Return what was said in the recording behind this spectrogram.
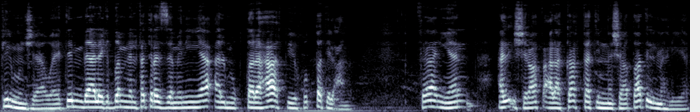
في المنشأة ويتم ذلك ضمن الفترة الزمنية المقترحة في خطة العمل. ثانيا الإشراف على كافة النشاطات المالية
